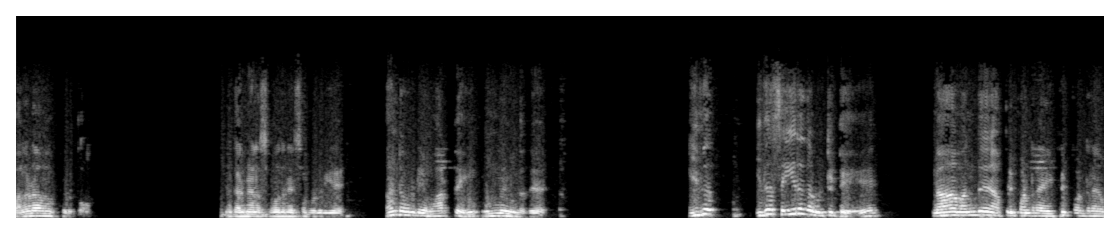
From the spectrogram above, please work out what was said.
பலனாக கொடுத்தோம். கருமையான சோதனை சகோதரிய சகோதரியே ஆண்டவருடைய வார்த்தை உண்மை உள்ளது. இத இத செய்யறத விட்டுட்டு நான் வந்து அப்படி பண்றேன் இப்படி பண்றேன்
